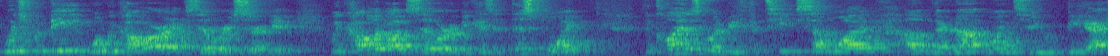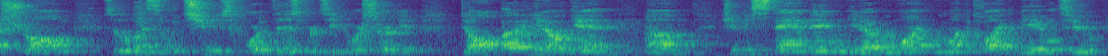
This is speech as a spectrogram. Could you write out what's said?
which would be what we call our auxiliary circuit, we call it auxiliary because at this point, the client is going to be fatigued somewhat. Um, they're not going to be as strong. So the list that we choose for this particular circuit, don't, uh, you know, again, um, should be standing. You know, we want, we want the client to be able to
